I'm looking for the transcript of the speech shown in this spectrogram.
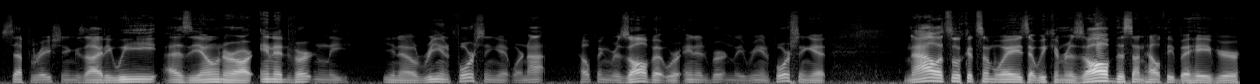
separation anxiety, we as the owner are inadvertently, you know, reinforcing it. We're not helping resolve it. We're inadvertently reinforcing it. Now let's look at some ways that we can resolve this unhealthy behavior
